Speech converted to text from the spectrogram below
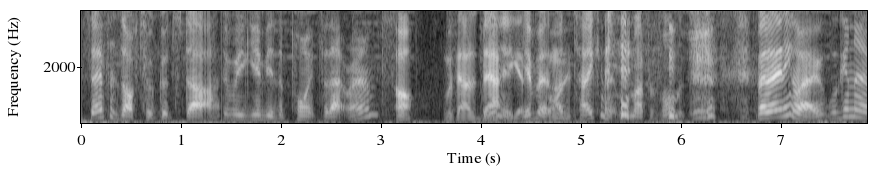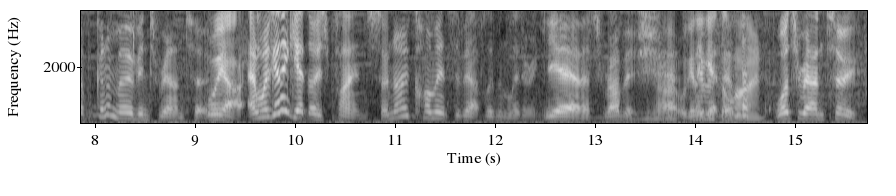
Stanford's off to a good start. Do we give you the point for that round? Oh, without a doubt, he gets give the it. I've point. taken it with my performance. But anyway, we're gonna we're gonna move into round two. we are, and we're gonna get those planes. So no comments about flipping littering. Yeah, that's rubbish. All right, we're gonna Leave get us them. alone. What's round two?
